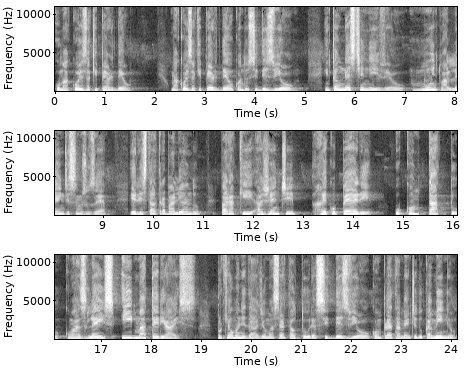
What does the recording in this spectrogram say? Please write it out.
uma coisa que perdeu, uma coisa que perdeu quando se desviou. Então, neste nível, muito além de São José, ele está trabalhando para que a gente recupere o contato com as leis imateriais. Porque a humanidade, a uma certa altura, se desviou completamente do caminho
